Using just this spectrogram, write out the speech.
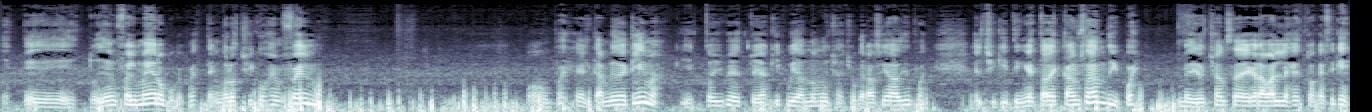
Este, estoy de enfermero porque pues tengo los chicos enfermos pues el cambio de clima y estoy, estoy aquí cuidando muchachos. Gracias a Dios, pues el chiquitín está descansando y pues me dio chance de grabarles esto. Así que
